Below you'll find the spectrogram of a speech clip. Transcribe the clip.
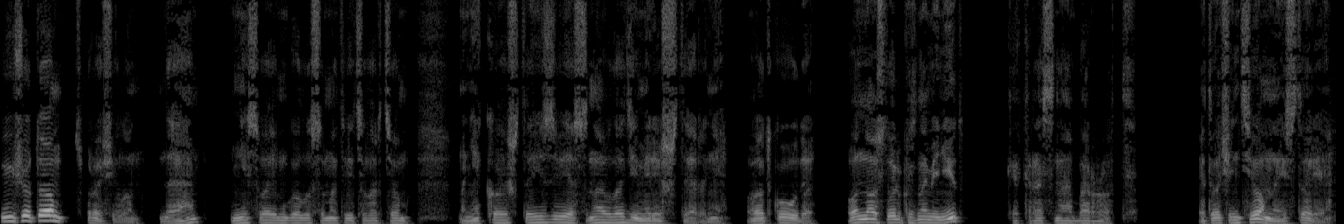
ты еще там?» — спросил он. «Да». — не своим голосом ответил Артем. «Мне кое-что известно о Владимире Штерне». «Откуда? Он настолько знаменит?» «Как раз наоборот. Это очень темная история.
